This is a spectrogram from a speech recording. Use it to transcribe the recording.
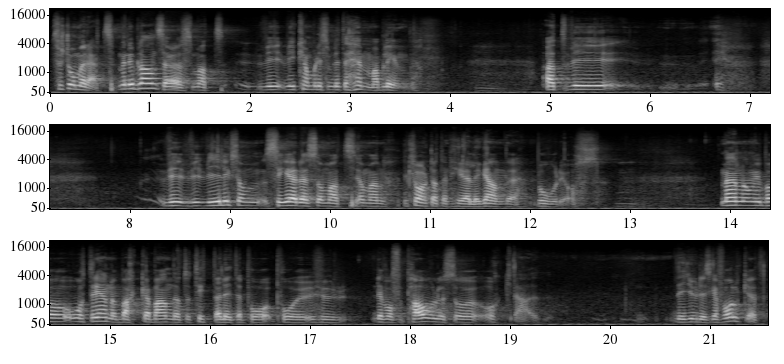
Förstå mig rätt, men ibland så är det som att vi, vi kan bli som lite hemmablind. Att vi, vi, vi, vi liksom ser det som att ja, men, det är klart att den helige Ande bor i oss. Men om vi bara återigen då backar bandet och tittar lite på, på hur det var för Paulus och, och det judiska folket.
